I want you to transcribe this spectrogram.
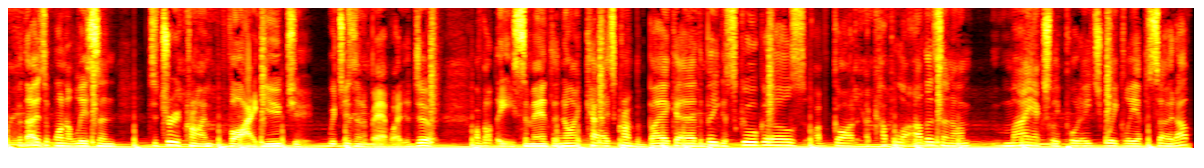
for those that want to listen to true crime via YouTube, which isn't a bad way to do it. I've got the Samantha Knight case, Crumpet Baker, the Bega Schoolgirls. I've got a couple of others, and I'm may actually put each weekly episode up.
